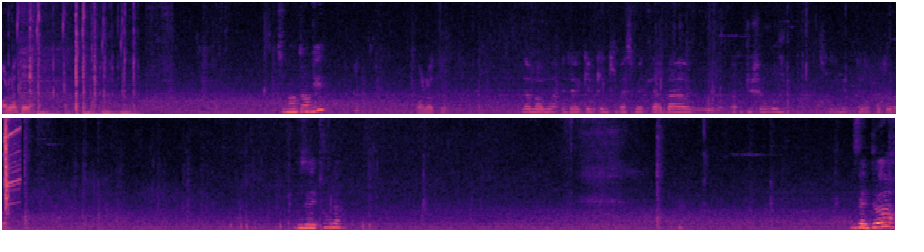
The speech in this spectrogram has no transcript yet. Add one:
Oh là toi Tu m'as entendu? Oh là toi. Non, mais moi, de quelqu'un qui va se mettre là-bas ou pas du feu rouge, qui me prend en photo là. Vous avez tout là? Vous êtes dehors?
